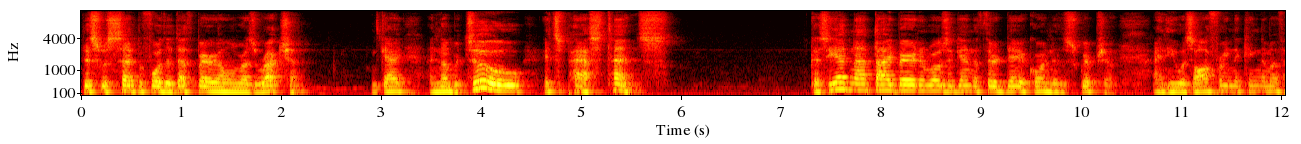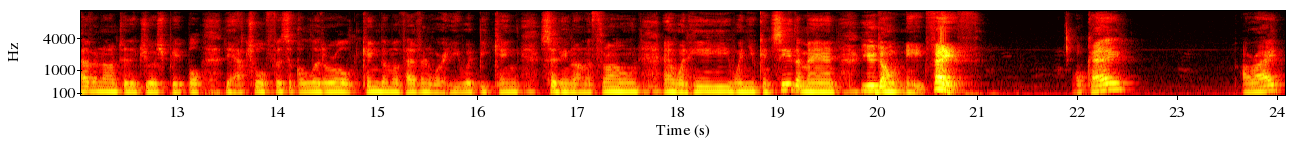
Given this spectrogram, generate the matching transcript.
This was said before the death, burial, and resurrection. Okay? And number two, it's past tense. Because he had not died, buried, and rose again the third day, according to the scripture. And he was offering the kingdom of heaven unto the Jewish people, the actual physical, literal kingdom of heaven, where he would be king sitting on a throne. And when he when you can see the man, you don't need faith. Okay? All right?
